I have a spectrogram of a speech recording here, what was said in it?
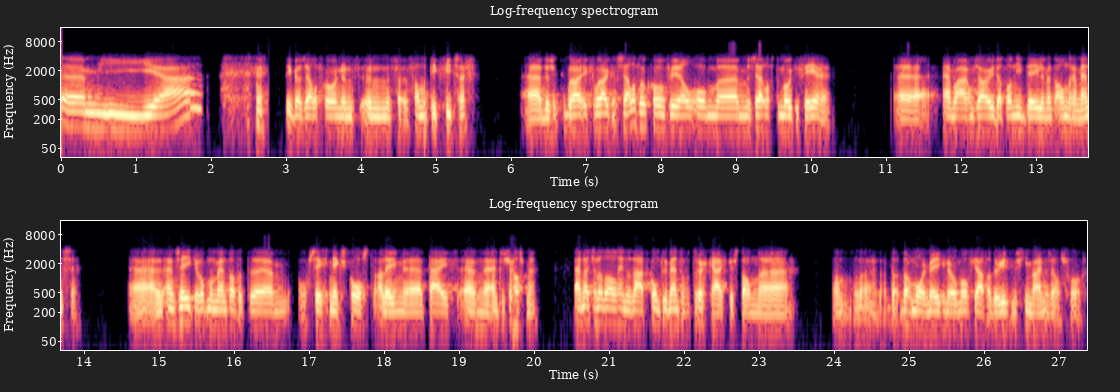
Um, ja. ik ben zelf gewoon een, een fanatiek fietser. Uh, dus ik gebruik, ik gebruik het zelf ook gewoon veel om uh, mezelf te motiveren. Uh, en waarom zou je dat dan niet delen met andere mensen? en zeker op het moment dat het um, op zich niks kost, alleen tijd en enthousiasme. En dat je dat al inderdaad complimenten voor terugkrijgt, dus dan, dan, dan mooi meegenomen. Of ja, daar doe je het misschien bijna zelfs voor.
